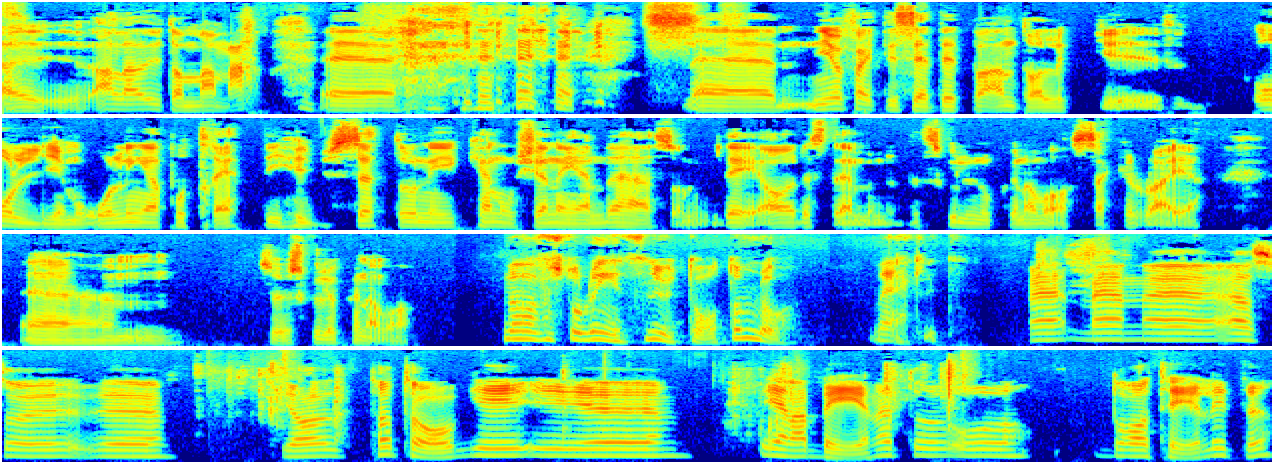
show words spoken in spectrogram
Eh, Alla utom mamma. Eh, eh, ni har faktiskt sett ett par antal oljemålningar, porträtt i huset och ni kan nog känna igen det här som, det, ja det stämmer, det skulle nog kunna vara Zachariah. Ehm, så det skulle kunna vara Men varför står det inget slutdatum då? Märkligt. Men, men alltså, jag tar tag i, i ena benet och, och drar till lite.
